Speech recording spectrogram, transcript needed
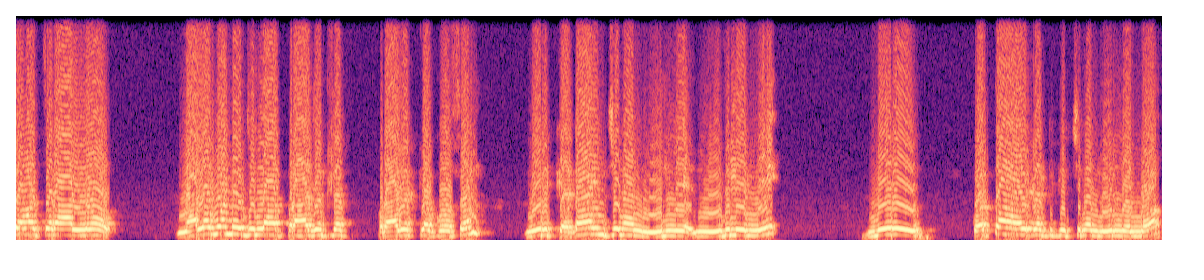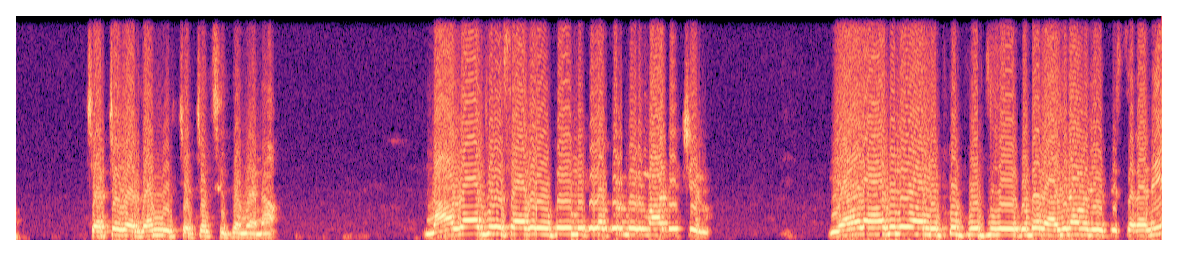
సంవత్సరాల్లో నల్గొండ జిల్లా ప్రాజెక్టుల ప్రాజెక్టుల కోసం మీరు కేటాయించిన నిధులన్నీ మీరు కొత్త ఆయకట్టుకి ఇచ్చిన నీళ్ళెన్నో చర్చ పెడదాం మీరు చర్చకు సిద్ధమేనా? నాగార్జున సాగర్ ఉప ఎన్నికలప్పుడు మీరు మాట ఇచ్చారు ఏడాదిలో ఆ లిఫ్ట్ పూర్తి చేయకుండా రాజీనామా చేపిస్తారని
